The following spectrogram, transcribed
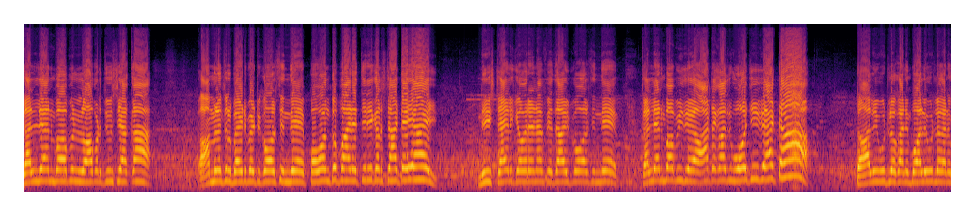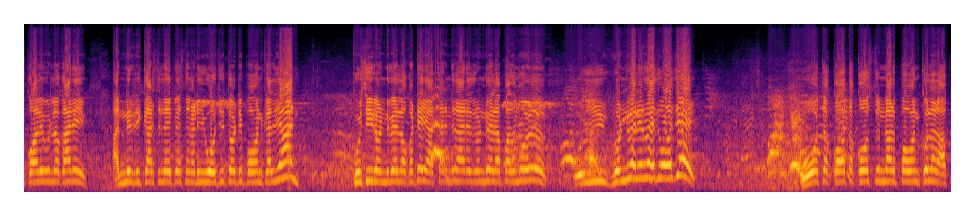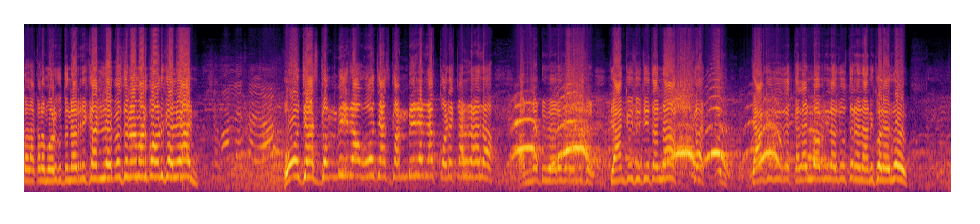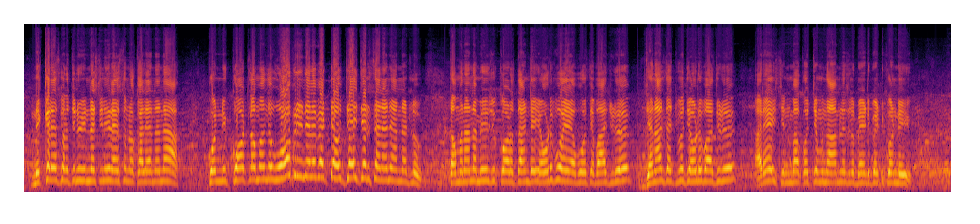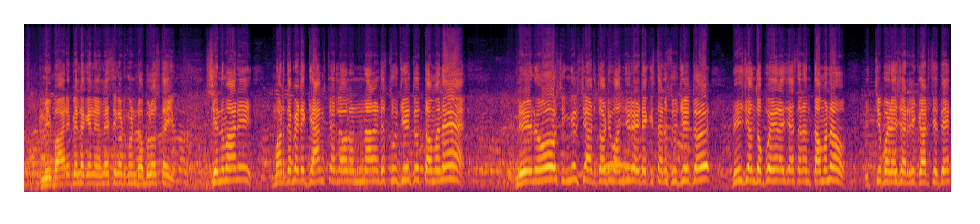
కళ్యాణ్ బాబుని లోపల చూశాక అంబులెన్స్లు బయట పెట్టుకోవాల్సిందే. పవన్తో పారే తిరిగలు స్టార్ట్ అయ్యాయి. నీ స్టైల్కి ఎవరైనా ఫిదా అయిపోవాల్సిందే. కళ్యాణ్ బాబు ఇది ఆట కాదు ఓజీ వేట! టాలీవుడ్లో కానీ బాలీవుడ్లో కానీ కాలీవుడ్లో కానీ అన్ని రికార్డ్స్ లేపేస్తున్నాడు ఈ ఓజీ తోటి పవన్ కళ్యాణ్. ఖుషి రెండు వేల ఒకటి అత్తరింటి దారి రెండు వేల పదమూడు ఈ రెండు వేల ఇరవై ఐదు ఓజీ! ఓత కోత కోస్తున్నాడు పవన్ కళ్యాణ్ అక్కడక్కడ మరుగుతున్నారు. రికార్డు లేపేస్తున్నాడు మన పవన్ కళ్యాణ్. ఓ జస్ గంభీర ఓ జస్ గంభీర నా కొడకల్లారా అన్నట్టు వేరే థ్యాంక్ యూ సుజిత్ అన్న. థ్యాంక్ యూ సుజిత్ కళ్యాణ్ బాబుని ఇలా చూస్తున్నాను అనుకోలేదు. నిక్కరేసుకొని వచ్చి నువ్వు ఇండస్ట్రీ వేస్తున్నావు కళ్యాణ్ అన్న. కొన్ని కోట్ల మంది ఓపిని నిలబెట్టావు జై జనసేన అని అన్నట్లు. తమనన్న మ్యూజిక్ కొడతా అంటే ఎవడు పోయా? పోతే బాధ్యుడు? జనాలు చచ్చిపోతే ఎవడు బాధ్యుడు? అరే సినిమాకి వచ్చే ముందు అంబులెన్స్లో బయట పెట్టుకోండి. మీ భార్య పిల్లకైనా ఎల్ఐసి కట్టుకొని డబ్బులు వస్తాయి. సినిమాని మడతపెట్టే గ్యాంగ్స్టర్ లెవెల్ ఉన్నానంటే సుజీత్ తమనే. నేను సింగిల్ షాట్ తోటి వన్ జీరో ఎయిట్ ఎక్కిస్తాను సుజీత్. బీజంతో పోయేలా చేస్తానని తమను ఇచ్చి పడేశారు రికార్డ్స్ అయితే.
